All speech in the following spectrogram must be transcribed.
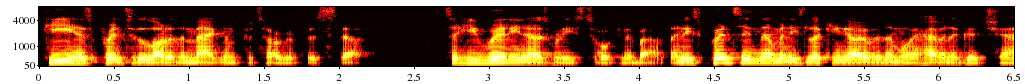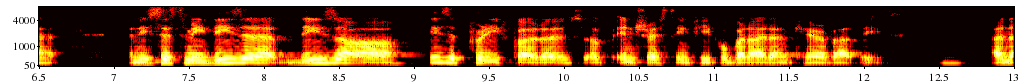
he has printed a lot of the Magnum photographers stuff. So he really knows what he's talking about. And he's printing them and he's looking over them. We're having a good chat. And he says to me, "These are these are these are pretty photos of interesting people, but I don't care about these." And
